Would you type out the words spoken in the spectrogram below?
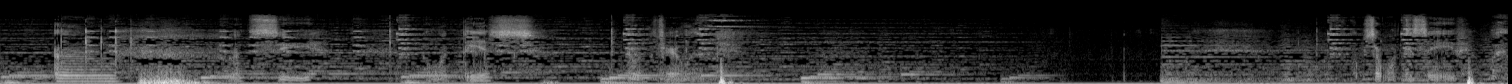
Cool. Um, let's see. I want this. I want Fairlamp. Of course, I want to save. Why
